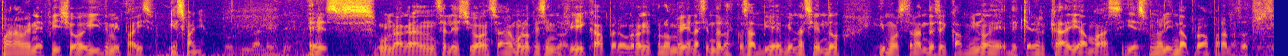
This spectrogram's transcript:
para beneficio de mi país. ¿Y España? Es una gran selección, sabemos lo que significa, pero creo que Colombia viene haciendo las cosas bien, viene haciendo y mostrando ese camino de querer cada día más y es una linda prueba para nosotros.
